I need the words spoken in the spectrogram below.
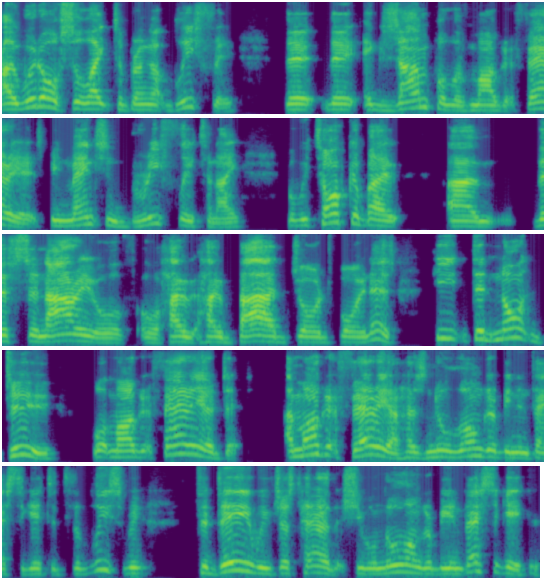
I would also like to bring up briefly the, the example of Margaret Ferrier. It's been mentioned briefly tonight, but we talk about um, this scenario of, how, how bad George Boyne is. He did not do what Margaret Ferrier did. And Margaret Ferrier has no longer been investigated to the police. We, today, we've just heard that she will no longer be investigated.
